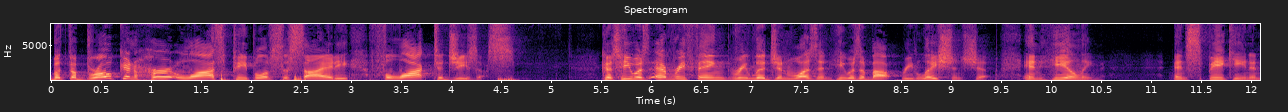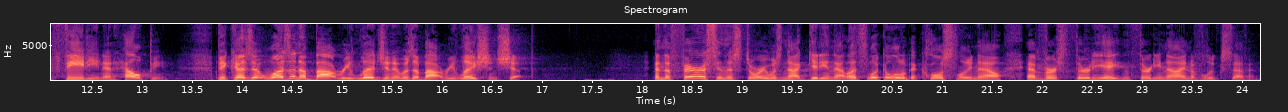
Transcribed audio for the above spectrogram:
But the broken, hurt, lost people of society flocked to Jesus because he was everything religion wasn't. He was about relationship and healing and speaking and feeding and helping because it wasn't about religion, it was about relationship. And the Pharisee in the story was not getting that. Let's look a little bit closely now at verse 38 and 39 of Luke 7.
